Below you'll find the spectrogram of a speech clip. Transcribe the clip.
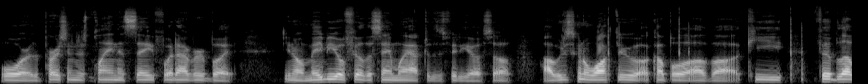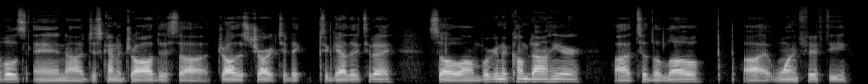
or the person just playing it safe, whatever. But, you know, maybe you'll feel the same way after this video. So uh, we're just going to walk through a couple of uh, key fib levels and uh, just kind of draw this, uh, draw this chart to together today. So um, we're going to come down here uh, to the low uh, at 150.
